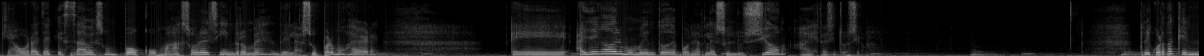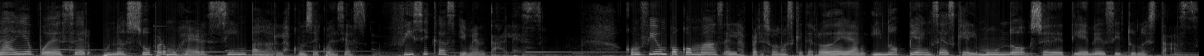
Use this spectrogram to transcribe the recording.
que ahora ya que sabes un poco más sobre el síndrome de la supermujer, eh, ha llegado el momento de ponerle solución a esta situación. Recuerda que nadie puede ser una supermujer sin pagar las consecuencias físicas y mentales. Confía un poco más en las personas que te rodean y no pienses que el mundo se detiene si tú no estás.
